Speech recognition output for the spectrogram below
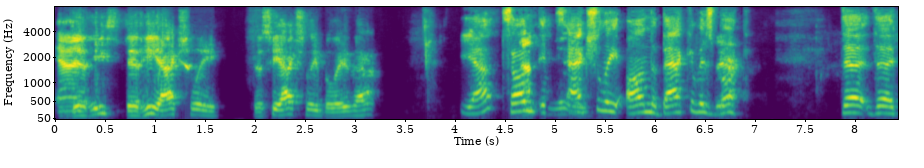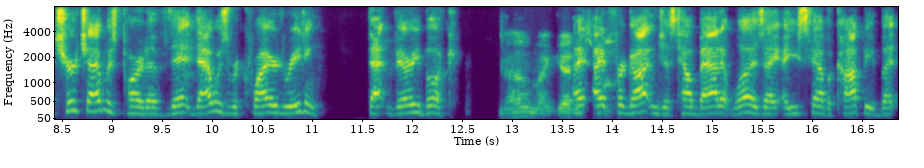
And did he? Did he actually? Does he actually believe that? Yeah, it's on. Absolutely. It's actually on the back of his yeah. book. The the church I was part of that that was required reading. That very book. Oh my goodness! I, would forgotten just how bad it was. I, I, used to have a copy, but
